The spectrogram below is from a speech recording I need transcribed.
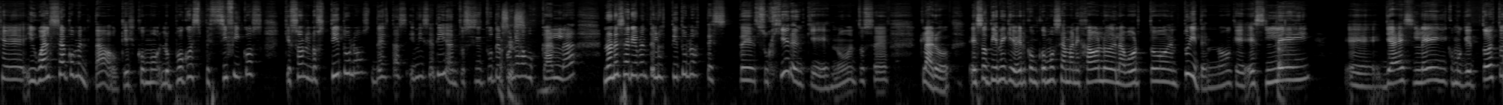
que igual se ha comentado, que es como lo poco específicos que son los títulos de estas iniciativas. Entonces, si tú te Así pones es. a buscarla, no necesariamente los títulos te, te sugieren qué es, ¿no? Entonces, claro, eso tiene que ver con cómo se ha manejado lo del aborto en Twitter, ¿no? Que es ley. Eh, ya es ley, como que todo esto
